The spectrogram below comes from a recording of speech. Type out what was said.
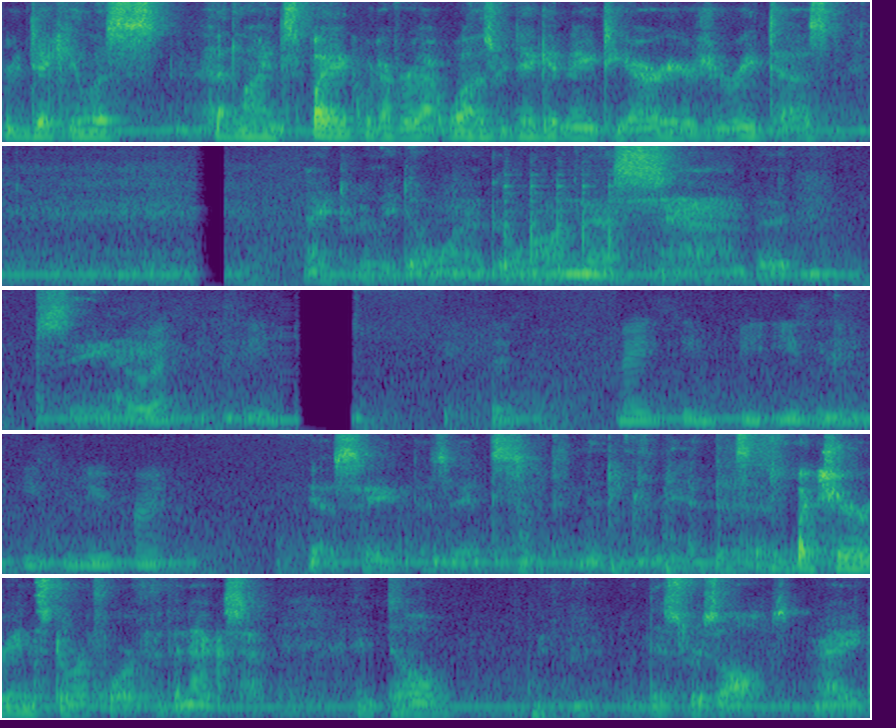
ridiculous headline spike, whatever that was. We did get an ATR. Here's your retest. I really don't want to go on this, but see. May seem to be easing in eastern Ukraine. Yeah, see, it's, it's, this is what you're in store for for the next, until this resolves, right?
